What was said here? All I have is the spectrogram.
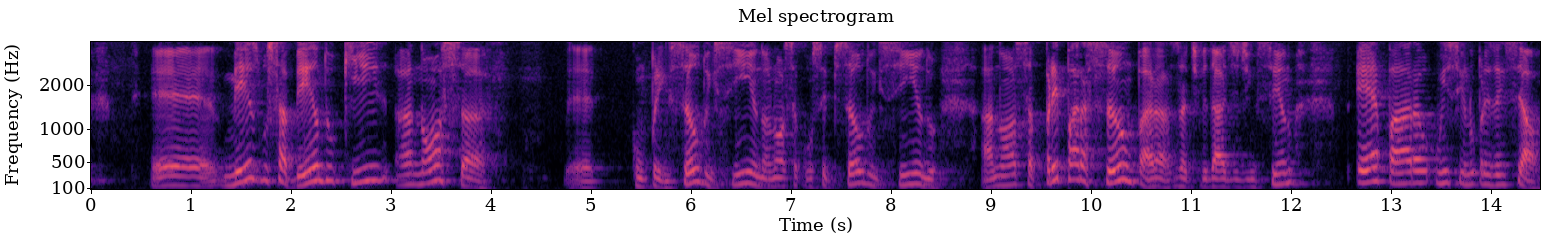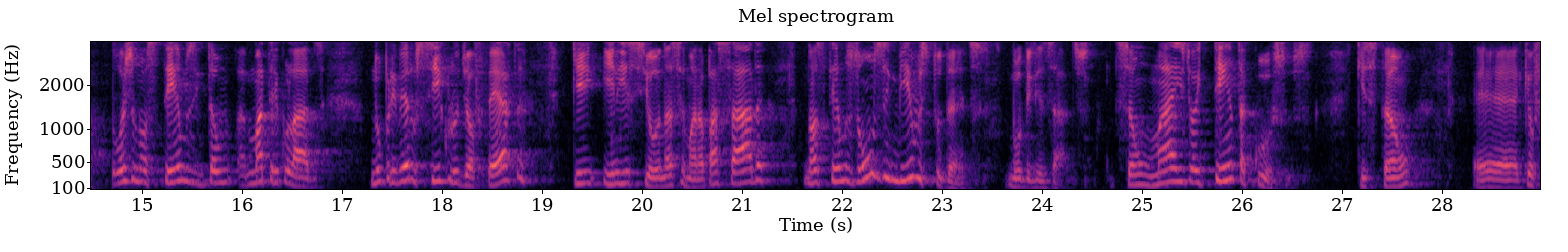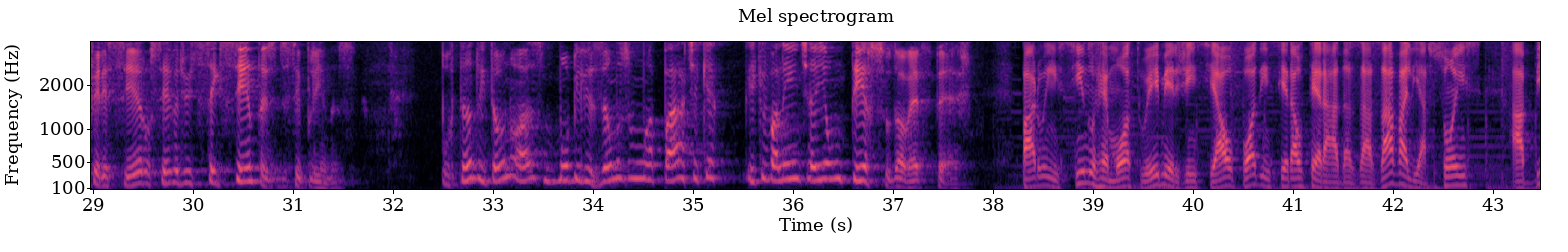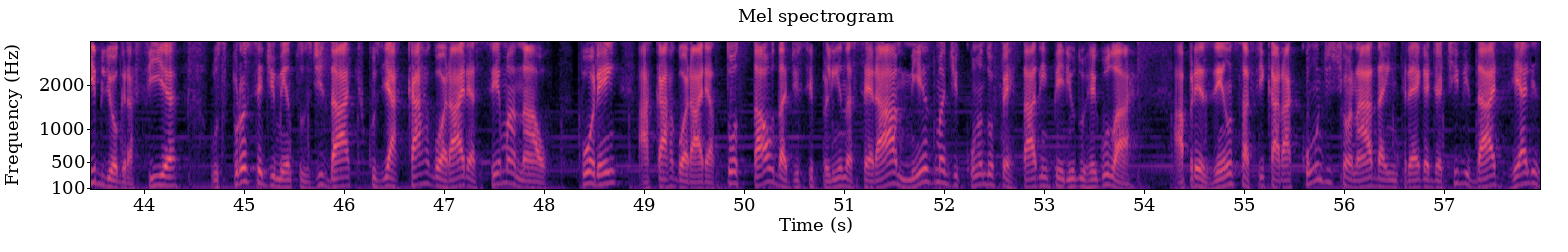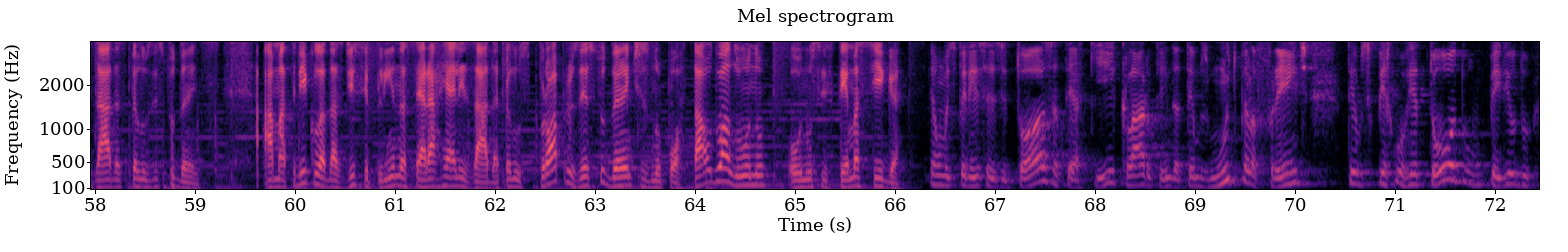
é, mesmo sabendo que a nossa é, compreensão do ensino, a nossa concepção do ensino, a nossa preparação para as atividades de ensino é para o ensino presencial. Hoje nós temos, então, matriculados no primeiro ciclo de oferta, que iniciou na semana passada, nós temos 11 mil estudantes mobilizados. São mais de 80 cursos que estão, é, que ofereceram cerca de 600 disciplinas. Portanto, então, nós mobilizamos uma parte que é equivalente aí a um terço da UFPR. Para o ensino remoto emergencial, podem ser alteradas as avaliações, a bibliografia, os procedimentos didáticos e a carga horária semanal. Porém, a carga horária total da disciplina será a mesma de quando ofertada em período regular. A presença ficará condicionada à entrega de atividades realizadas pelos estudantes. A matrícula das disciplinas será realizada pelos próprios estudantes no portal do aluno ou no sistema SIGA. É uma experiência exitosa até aqui, claro que ainda temos muito pela frente, temos que percorrer todo um período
